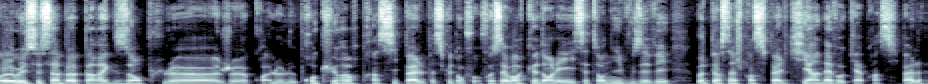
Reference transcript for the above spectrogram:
Oui, oui, c'est ça. Bah, par exemple, euh, je crois le, le procureur principal, parce que donc faut, faut savoir que dans les Ace Attorney, vous avez votre personnage principal qui est un avocat principal,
